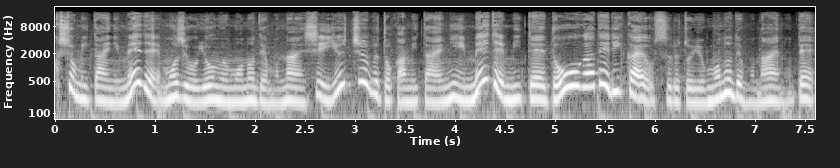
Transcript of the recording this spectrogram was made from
読書みたいに目で文字を読むものでもないし YouTube とかみたいに目で見て動画で理解をするというものでもないので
